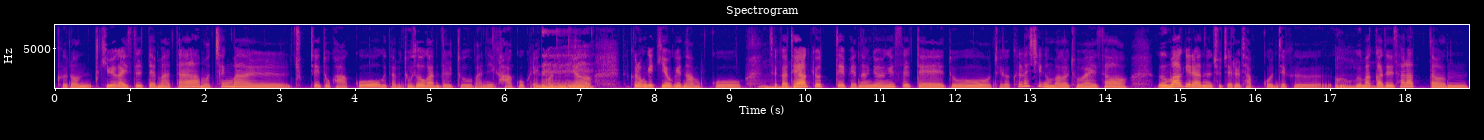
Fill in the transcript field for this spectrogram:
그런 기회가 있을 때마다 뭐 책마을 축제도 가고 그 다음에 도서관들도 많이 가고 그랬거든요. 네. 그런 게 기억에 남고 음. 제가 대학교 때 배낭여행 했을 때도 제가 클래식 음악을 좋아해서 음악이라는 주제를 잡고 이제 그 음, 음. 음악가들이 살았던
